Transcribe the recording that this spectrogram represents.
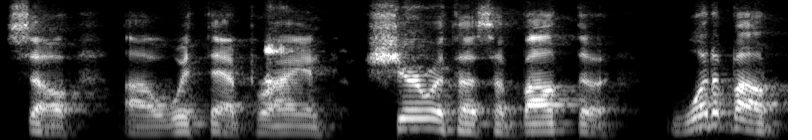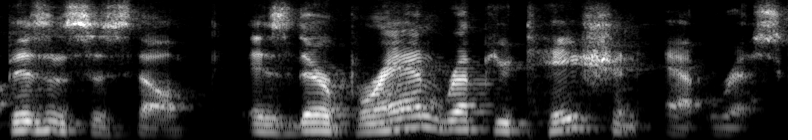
So, uh, with that, Brian, share with us about the what about businesses though? Is their brand reputation at risk?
